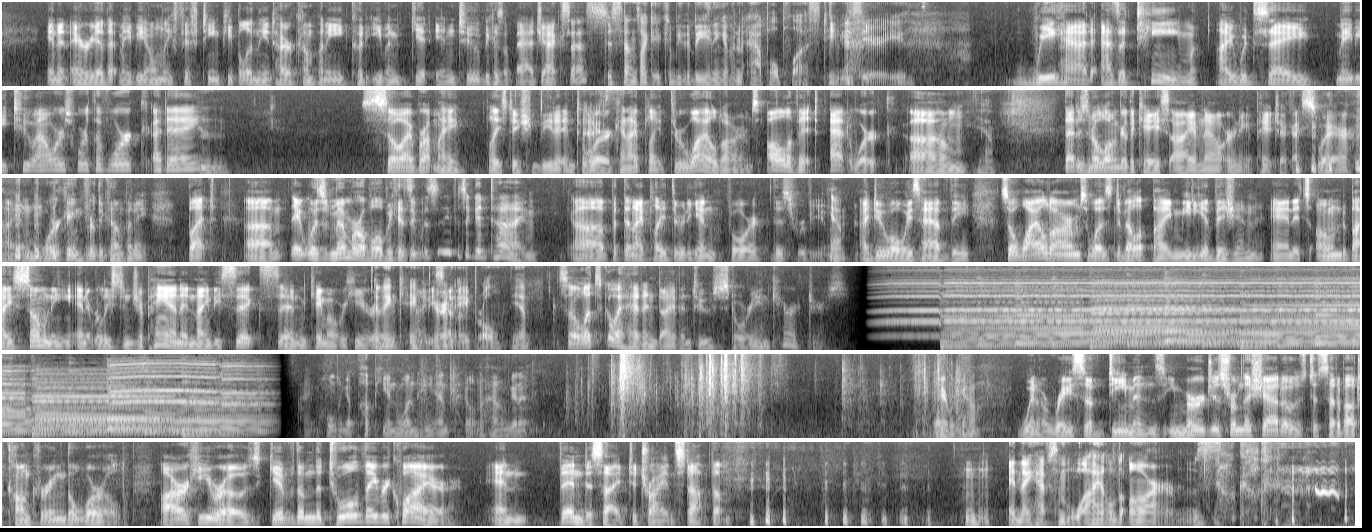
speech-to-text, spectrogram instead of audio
in an area that maybe only 15 people in the entire company could even get into because of badge access. this sounds like it could be the beginning of an Apple Plus TV series we had as a team, I would say maybe two hours worth of work a day. So I brought my PlayStation Vita into Nice. work and I played through Wild Arms, all of it at work. Um, yeah that is no longer the case. I am now earning a paycheck. I swear, I am working for the company. But um, it was memorable because it was it was a good time. Uh, but then I played through it again for this review. Yeah. I do always have the. So Wild Arms was developed by Media.Vision and it's owned by Sony and it released in Japan in '96 and came over here And in then came here in April. Yep. So let's go ahead and dive into story and characters. Holding a puppy in one hand. I don't know how I'm gonna. There we go. When a race of demons emerges from the shadows to set about conquering the world, our heroes give them the tool they require and then decide to try and stop them. And they have some wild arms. Oh God.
